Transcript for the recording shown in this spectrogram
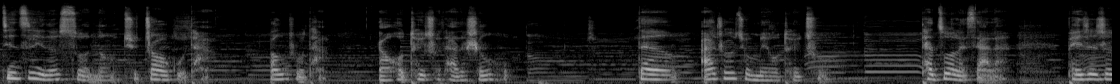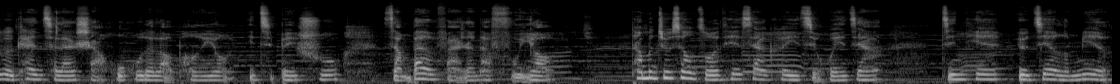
尽自己的所能去照顾他，帮助他，然后退出他的生活。但阿周就没有退出，他坐了下来，陪着这个看起来傻乎乎的老朋友一起背书，想办法让他服药。他们就像昨天下课一起回家，今天又见了面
